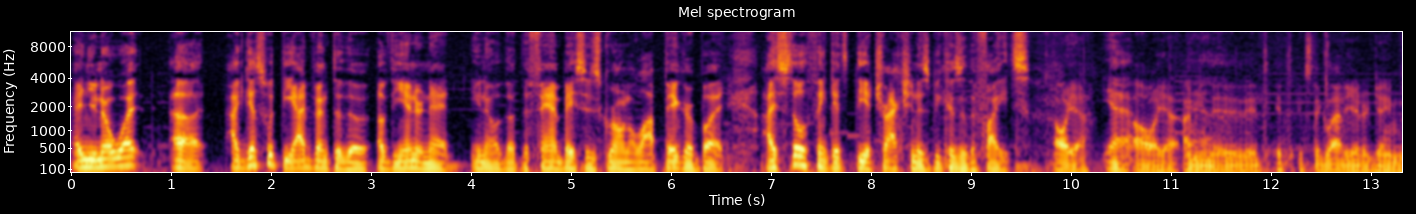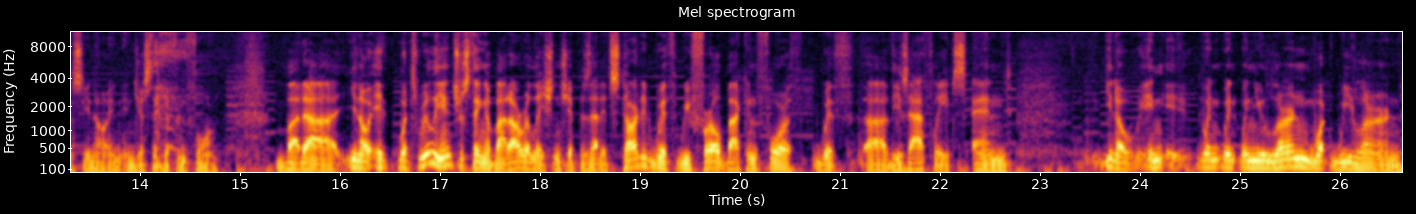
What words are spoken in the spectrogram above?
and you know what? Uh, I guess with the advent of the of the internet, you know, the the fan base has grown a lot bigger, but I still think it's the attraction is because of the fights. Oh yeah, yeah. Oh yeah. I yeah. mean, it, it, it, it's the gladiator games, you know, in, in just a different form. But uh, you know, what's really interesting about our relationship is that it started with referral back and forth with uh, these athletes, and you know, in, when when when you learn what we learn,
